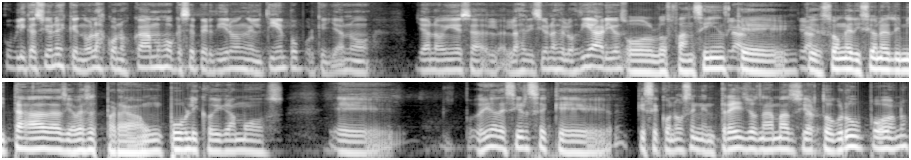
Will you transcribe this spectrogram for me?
publicaciones que no las conozcamos o que se perdieron en el tiempo porque ya no, ya no hay esa, las ediciones de los diarios. O los fanzines que, que, son ediciones limitadas y a veces para un público, digamos, eh, podría decirse que, que, se conocen entre ellos, nada más cierto grupo, ¿no?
